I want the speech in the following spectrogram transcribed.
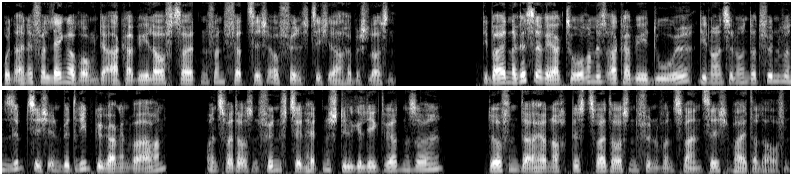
und eine Verlängerung der AKW-Laufzeiten von 40 auf 50 Jahre beschlossen. Die beiden Risse-Reaktoren des AKW Doel, die 1975 in Betrieb gegangen waren und 2015 hätten stillgelegt werden sollen, dürfen daher noch bis 2025 weiterlaufen.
